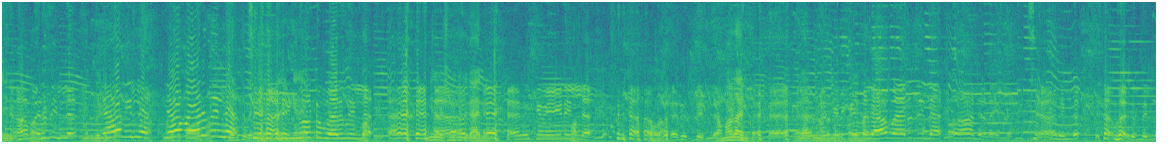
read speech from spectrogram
ഞാൻ വരുന്നില്ല. ഞാനില്ല. ഞാൻ വരുന്നില്ല. ഞാൻ ഇങ്ങോട്ടും വരുന്നില്ല. ഇങ്ങനെ വിഷമിച്ചിട്ട് കാര്യമില്ല. എനിക്ക് വീടില്ല. ഞാൻ വരുന്നില്ല. സമാധാനിക്കും. എല്ലാത്തിനും ഉണ്ടല്ലോ ഒരു പരിഹാരം. ഞാൻ വരുന്നില്ല. പോകാനിടയില്ല ഞാനില്ല. ഞാൻ വരുന്നില്ല.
